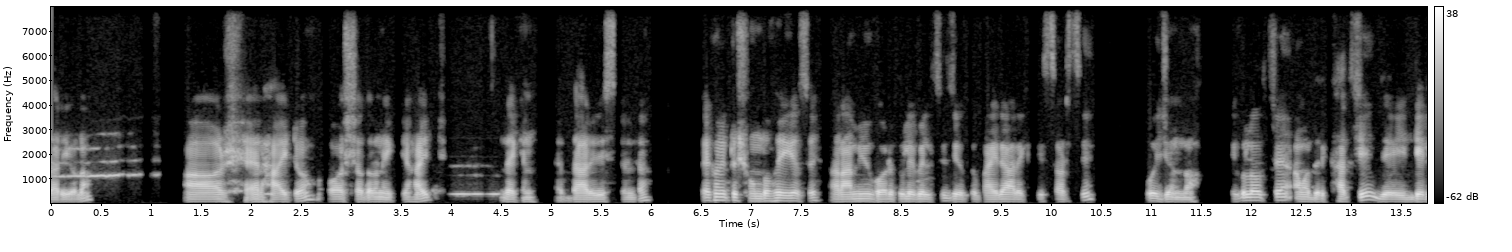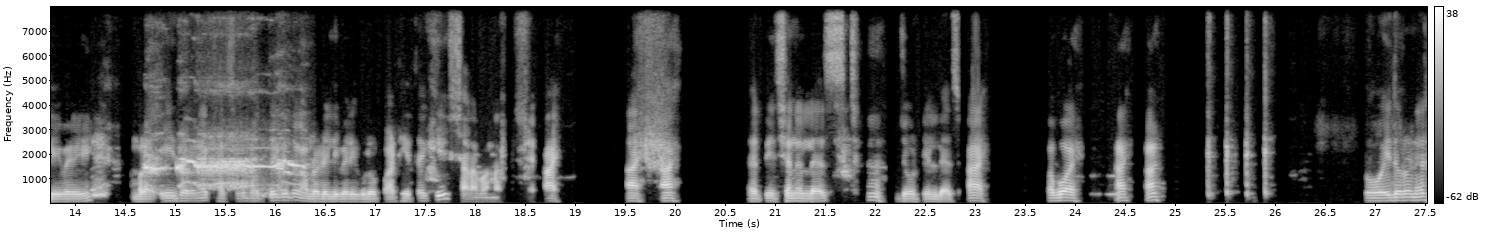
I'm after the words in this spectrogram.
ধাড়িওয়ালা। আর এর হাইটও অসাধারণ একটি হাইট দেখেন দাড়ির স্টাইলটা এখন একটু সুন্দর হয়ে গেছে আর আমিও ঘরে তুলে ফেলছি, যেহেতু বাইরে আরেকটি ছাড়ছি। ওই জন্য। এগুলো হচ্ছে আমাদের খাচ্ছি যে ডেলিভারি আমরা এই ধরনের খাচ্ছির মধ্যে কিন্তু আমরা ডেলিভারি গুলো পাঠিয়ে থাকি সারা বাংলাদেশে। আয় আয় আয়। এর পিছনে লেস্ট হ্যাঁ জটিল লেস্ট আয়, বাবু, আয় আয় আয়। তো এই ধরনের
